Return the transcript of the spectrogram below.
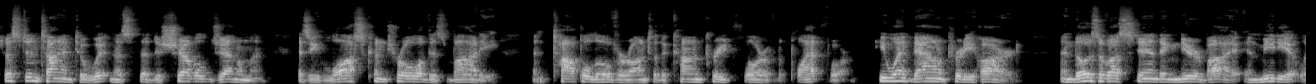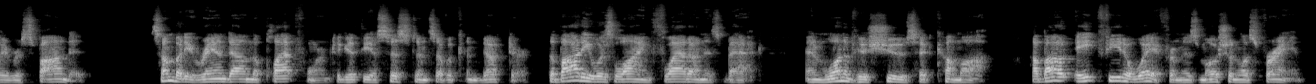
just in time to witness the disheveled gentleman as he lost control of his body and toppled over onto the concrete floor of the platform. He went down pretty hard, and those of us standing nearby immediately responded. Somebody ran down the platform to get the assistance of a conductor. The body was lying flat on his back, and one of his shoes had come off, about eight feet away from his motionless frame.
